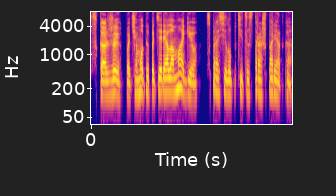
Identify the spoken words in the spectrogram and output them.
«Скажи, почему ты потеряла магию?» — спросил у птицы страж порядка.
